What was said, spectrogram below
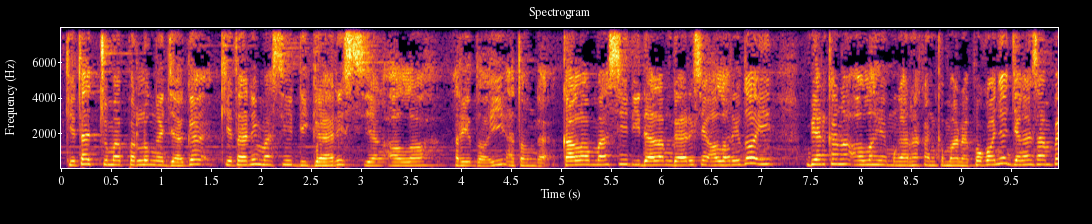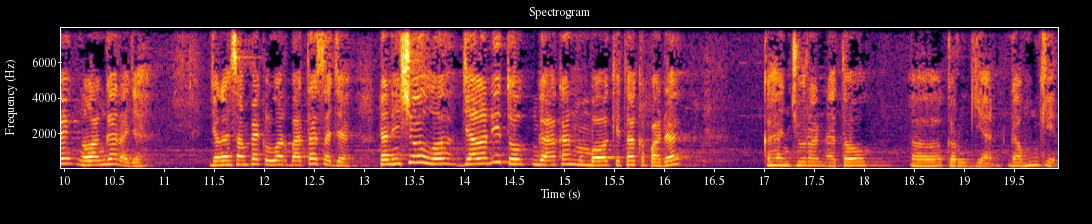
kita cuma perlu ngejaga kita ini masih di garis yang Allah ridhoi atau enggak. Kalau masih di dalam garis yang Allah ridhoi, biarkanlah Allah yang mengarahkan ke mana. Pokoknya jangan sampai ngelanggar aja. Jangan sampai keluar batas saja. Dan insya Allah jalan itu nggak akan membawa kita kepada kehancuran atau uh, kerugian. Nggak mungkin.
